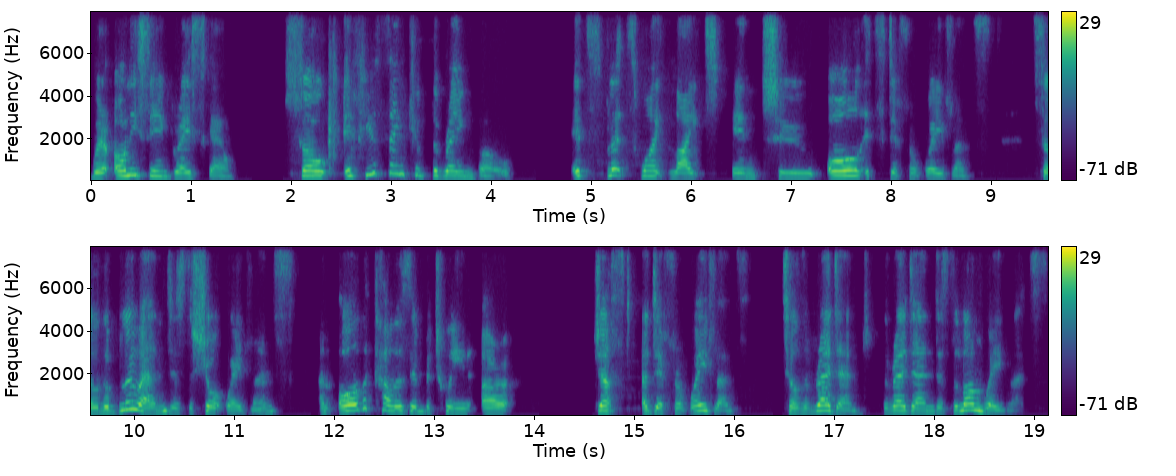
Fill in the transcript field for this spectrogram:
we're only seeing grayscale. So if you think of the rainbow, it splits white light into all its different wavelengths. So the blue end is the short wavelengths and all the colors in between are just a different wavelength till the red end. The red end is the long wavelengths.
